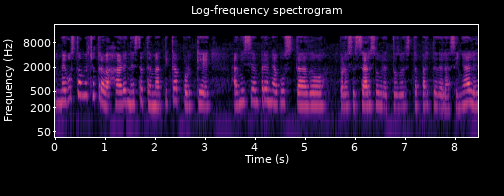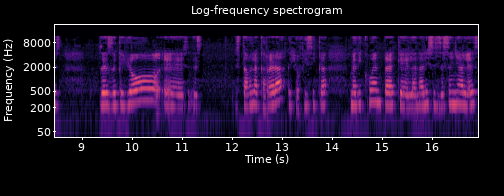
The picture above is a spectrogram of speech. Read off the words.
me gusta mucho trabajar en esta temática porque a mí siempre me ha gustado procesar sobre todo esta parte de las señales. Desde que yo eh, estaba en la carrera de geofísica, me di cuenta que el análisis de señales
